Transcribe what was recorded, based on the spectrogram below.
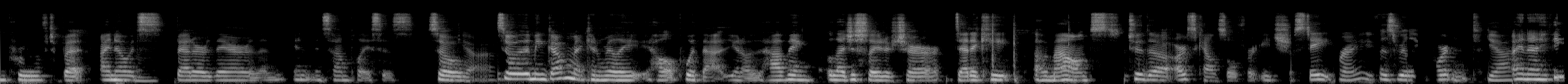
improved but i know it's mm-hmm. better there than in, in some places so yeah. so i mean government can really help with that you know having a legislature dedicate amounts to the arts council for each state right is really important yeah and i think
